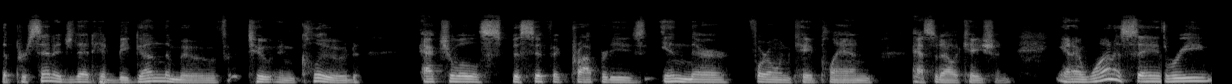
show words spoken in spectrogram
the percentage that had begun the move to include actual specific properties in their 401k plan asset allocation. And I want to say three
